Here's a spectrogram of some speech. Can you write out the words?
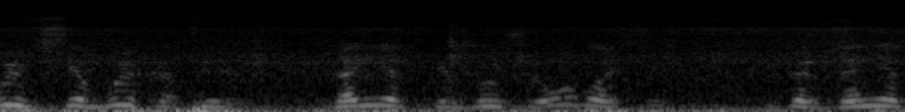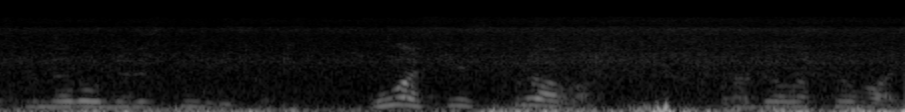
вы все выходцы из Донецкой бывшей области, теперь Донецкой Народной Республики, у вас есть право проголосовать.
